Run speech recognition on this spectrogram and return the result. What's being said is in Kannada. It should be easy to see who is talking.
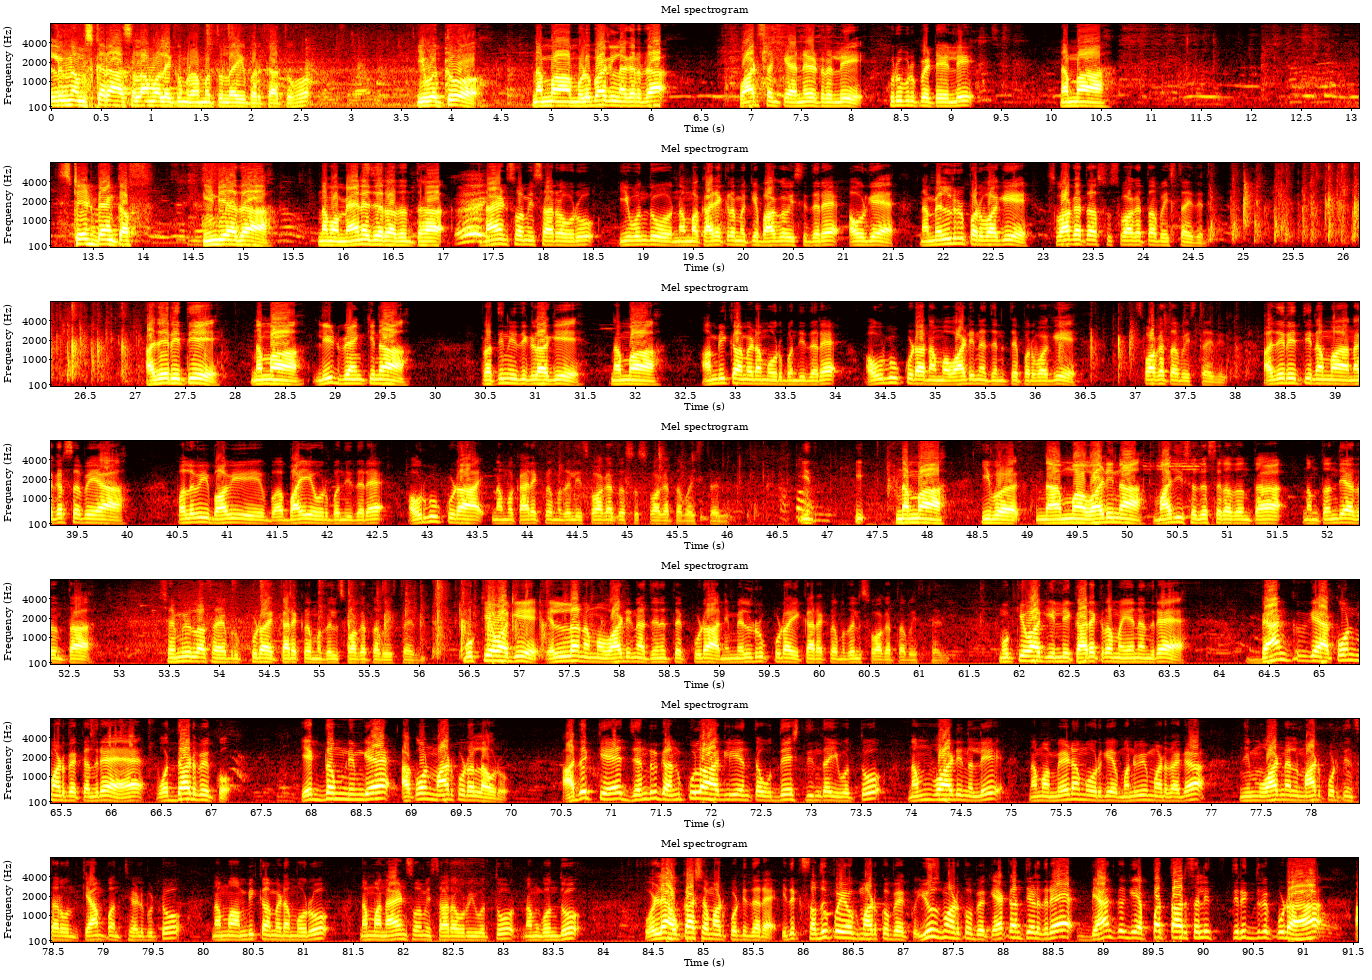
Speaker 1: ಎಲ್ರಿಗೂ ನಮಸ್ಕಾರ. ಅಸ್ಸಲಾಂ ವಲೈಕುಮ್ ರಹಮತುಲ್ಲಾಹಿ ಬರ್ಕಾತುಹು. ಇವತ್ತು ನಮ್ಮ ಮುಳಬಾಗಿಲು ನಗರದ ವಾರ್ಡ್ ಸಂಖ್ಯೆ ಹನ್ನೆರಡರಲ್ಲಿ ಕುರುಬುರುಪೇಟೆಯಲ್ಲಿ ನಮ್ಮ ಸ್ಟೇಟ್ ಬ್ಯಾಂಕ್ ಆಫ್ ಇಂಡಿಯಾದ ನಮ್ಮ ಮ್ಯಾನೇಜರ್ ಆದಂತಹ ನಾರಾಯಣ ಸ್ವಾಮಿ ಸರ್ ಅವರು ಈ ಒಂದು ನಮ್ಮ ಕಾರ್ಯಕ್ರಮಕ್ಕೆ ಭಾಗವಹಿಸಿದ್ದಾರೆ ಅವ್ರಿಗೆ ನಮ್ಮೆಲ್ಲರ ಪರವಾಗಿ ಸ್ವಾಗತ, ಸುಸ್ವಾಗತ ಬಯಸ್ತಾ ಇದ್ದೇನೆ. ಅದೇ ರೀತಿ ನಮ್ಮ ಲೀಡ್ ಬ್ಯಾಂಕಿನ ಪ್ರತಿನಿಧಿಗಳಾಗಿ ನಮ್ಮ ಅಂಬಿಕಾ ಮೇಡಮ್ ಅವರು ಬಂದಿದ್ದಾರೆ. ಅವ್ರಿಗೂ ಕೂಡ ನಮ್ಮ ವಾರ್ಡಿನ ಜನತೆ ಪರವಾಗಿ ಸ್ವಾಗತ ಬಯಸ್ತಾ ಇದ್ದೀವಿ. ಅದೇ ರೀತಿ ನಮ್ಮ ನಗರಸಭೆಯ ಪಲ್ಲವಿ ಬಾವಿ, ಬಾಯಿ ಅವರು ಬಂದಿದ್ದಾರೆ. ಅವ್ರಿಗೂ ಕೂಡ ನಮ್ಮ ಕಾರ್ಯಕ್ರಮದಲ್ಲಿ ಸ್ವಾಗತ, ಸುಸ್ವಾಗತ ಬಯಸ್ತಾ ಇದ್ದೀವಿ. ಇದು ನಮ್ಮ ಇವ, ನಮ್ಮ ವಾರ್ಡಿನ ಮಾಜಿ ಸದಸ್ಯರಾದಂತಹ, ನಮ್ಮ ತಂದೆಯಾದಂಥ ಶಮೀವುಲ್ಲಾ ಸಾಹೇಬ್ರು ಕೂಡ ಈ ಕಾರ್ಯಕ್ರಮದಲ್ಲಿ ಸ್ವಾಗತ ಬಯಸ್ತಾ ಇದ್ದೀನಿ. ಮುಖ್ಯವಾಗಿ ಎಲ್ಲ ನಮ್ಮ ವಾರ್ಡಿನ ಜನತೆ ಕೂಡ ನಿಮ್ಮೆಲ್ಲರೂ ಕೂಡ ಈ ಕಾರ್ಯಕ್ರಮದಲ್ಲಿ ಸ್ವಾಗತ ಬಯಸ್ತಾ ಇದ್ದೀನಿ. ಮುಖ್ಯವಾಗಿ ಇಲ್ಲಿ ಕಾರ್ಯಕ್ರಮ ಏನಂದರೆ, ಬ್ಯಾಂಕ್ಗೆ ಅಕೌಂಟ್ ಮಾಡಬೇಕಂದ್ರೆ ಒದ್ದಾಡಬೇಕು. ಏಕ್ದಮ್ ನಿಮಗೆ ಅಕೌಂಟ್ ಮಾಡಿಕೊಡಲ್ಲ ಅವರು. ಅದಕ್ಕೆ ಜನರಿಗೆ ಅನುಕೂಲ ಆಗಲಿ ಅಂತ ಉದ್ದೇಶದಿಂದ ಇವತ್ತು ನಮ್ಮ ವಾರ್ಡಿನಲ್ಲಿ ನಮ್ಮ ಮೇಡಮ್ ಅವ್ರಿಗೆ ಮನವಿ ಮಾಡಿದಾಗ, ನಿಮ್ಮ ವಾರ್ಡ್ನಲ್ಲಿ ಮಾಡಿಕೊಡ್ತೀನಿ ಸರ್ ಒಂದು ಕ್ಯಾಂಪ್ ಅಂತ ಹೇಳಿಬಿಟ್ಟು ನಮ್ಮ ಅಂಬಿಕಾ ಮೇಡಮ್ ಅವರು ನಮ್ಮ ನಾರಾಯಣ ಸ್ವಾಮಿ ಸರ್ ಅವರು ಇವತ್ತು ನಮಗೊಂದು ಒಳ್ಳೆ ಅವಕಾಶ ಮಾಡಿಕೊಟ್ಟಿದ್ದಾರೆ. ಇದಕ್ಕೆ ಸದುಪಯೋಗ ಮಾಡ್ಕೋಬೇಕು ಯೂಸ್ ಮಾಡ್ಕೋಬೇಕು. ಯಾಕಂತ ಹೇಳಿದ್ರೆ ಬ್ಯಾಂಕ್ಗೆ ಎಪ್ಪತ್ತಾರು ಸಲ ತಿರುಗಿದ್ರೆ ಕೂಡ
